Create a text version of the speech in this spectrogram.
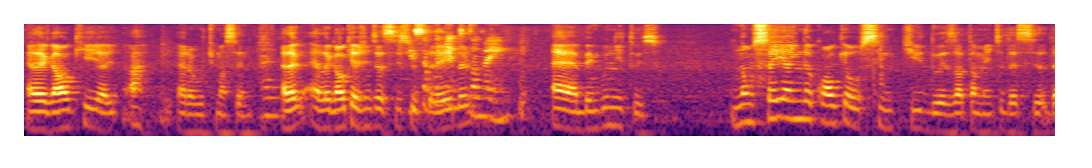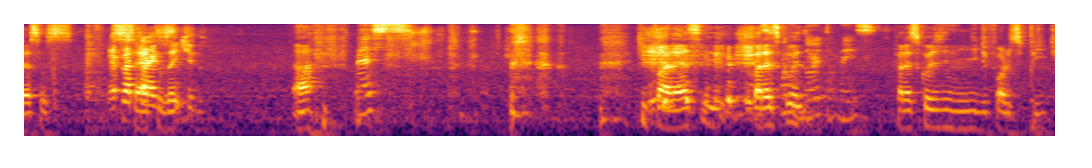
É legal que. A... Ah, era a última cena. É, é, é legal que a gente assiste isso o trailer. Isso é bonito também. É, bem bonito isso. Não sei ainda qual que é o sentido exatamente desse, dessas é pra trás aí. sentido. Ah. Parece que parece. Parece coisa. Parece coisa de Need for Speed.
